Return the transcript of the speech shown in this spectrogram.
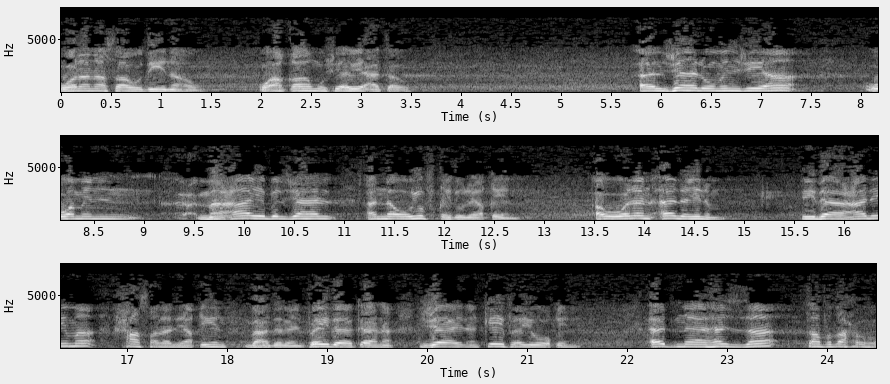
ولنصروا دينه وأقاموا شريعته. الجهل من جهة ومن معايب الجهل أنه يفقد اليقين. أولا العلم. إذا علم حصل اليقين بعد العلم. فإذا كان جاهلا كيف يوقن؟ أدنى هزة تفضحه.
